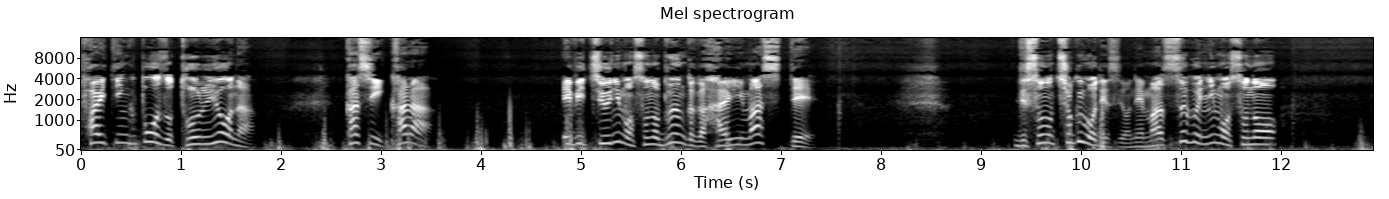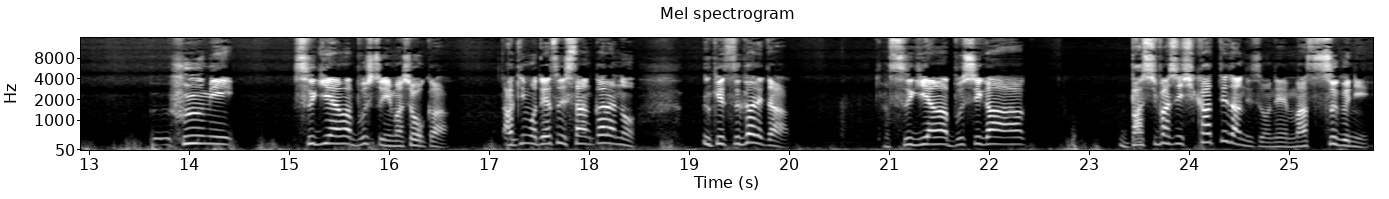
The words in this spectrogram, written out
ファイティングポーズを取るような歌詞から、エビ中にもその文化が入りまして、で、その直後ですよね、まっすぐにもその、風味、杉山武士と言いましょうか。秋元康さんからの受け継がれた杉山武士がバシバシ光ってたんですよね、まっすぐに。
